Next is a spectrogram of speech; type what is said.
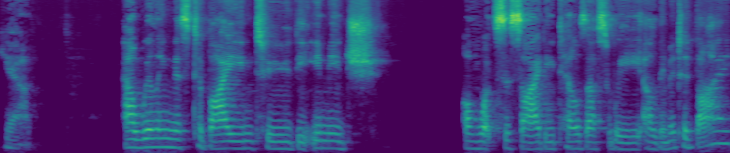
Yeah. Our willingness to buy into the image of what society tells us we are limited by,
